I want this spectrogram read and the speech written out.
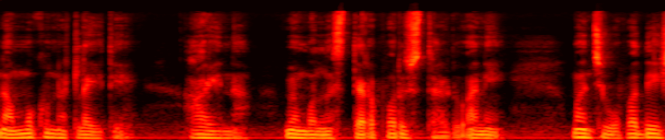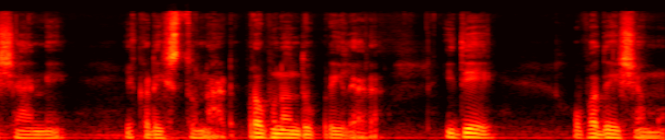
నమ్ముకున్నట్లయితే ఆయన మిమ్మల్ని స్థిరపరుస్తాడు అని మంచి ఉపదేశాన్ని ఇక్కడ ఇస్తున్నాడు. ప్రభునందు ప్రియులారా ఇదే ఉపదేశము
